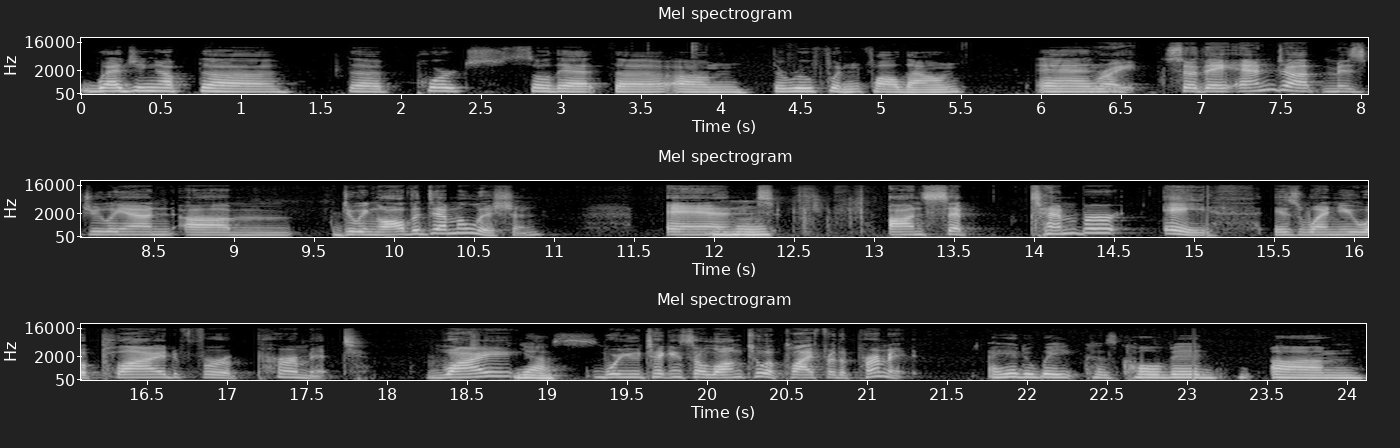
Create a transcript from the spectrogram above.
wedging up the the porch so that the um, the roof wouldn't fall down. And Right. So they end up, Ms. Julianne, um, doing all the demolition. And Mm-hmm. on September 8th is when you applied for a permit. Why Yes. were you taking so long to apply for the permit? I had to wait because COVID um,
